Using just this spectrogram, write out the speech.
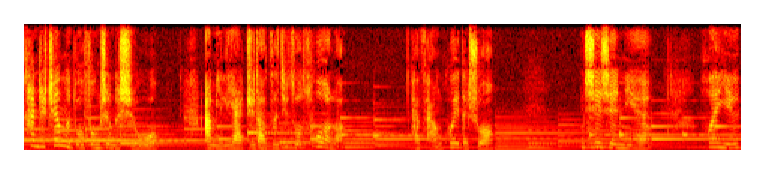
看着这么多丰盛的食物，阿米莉亚知道自己做错了，她惭愧地说：“谢谢你，欢迎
